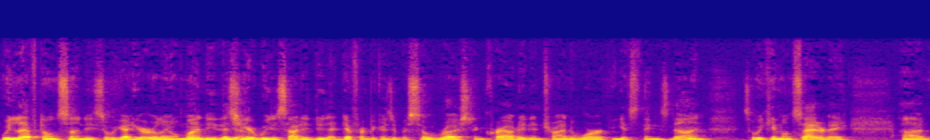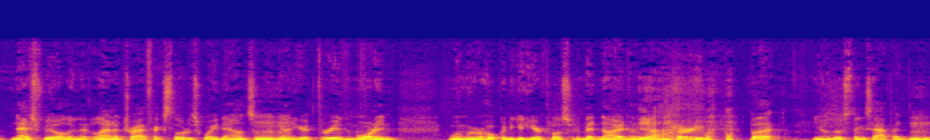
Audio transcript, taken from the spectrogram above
we left on Sunday, so we got here early on Monday. This Yeah. year we decided to do that different because it was so rushed and crowded and trying to work and get things done. So we came on Saturday. Uh, Nashville and Atlanta traffic slowed us way down, so we Mhm. got here at three in the morning when we were hoping to get here closer to midnight or Yeah. eleven thirty. but you know those things happen. Mm-hmm.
